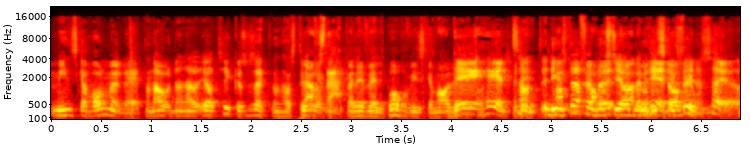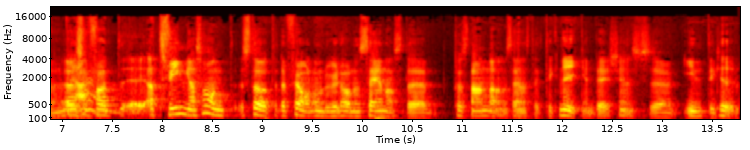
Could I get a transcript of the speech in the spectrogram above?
minskar valmöjligheterna. Och den här, jag tycker som sagt den här Ja, storleken... fast Apple är väldigt bra på att vinska Det valmöjligheter. är helt sant. Det är just därför jag blir, jag det rädd av det du säger. Mm, Alltså ja. för att, eh, att tvinga sånt större telefon om du vill ha den senaste prestandan, den senaste tekniken. Det känns eh, inte kul.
